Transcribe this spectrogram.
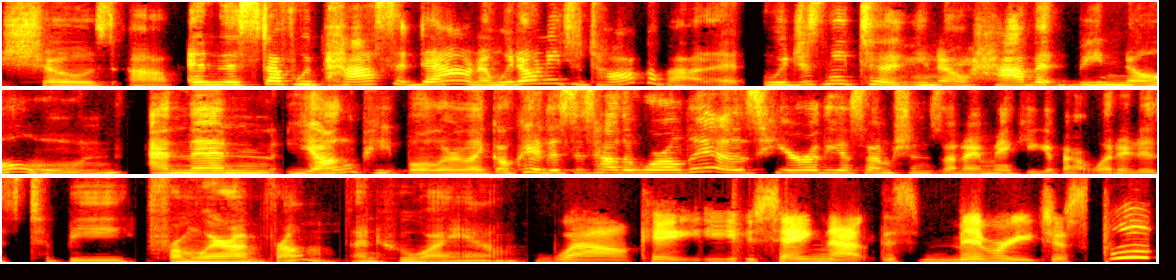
shows up and this stuff we mm. pass it down and we don't need to talk about it. We just need to you know have it be known and then young people are like okay this is how the world is. Here are the assumptions that i'm making about what it is to be from where i'm from and who i am. Wow okay you saying that this memory just poop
